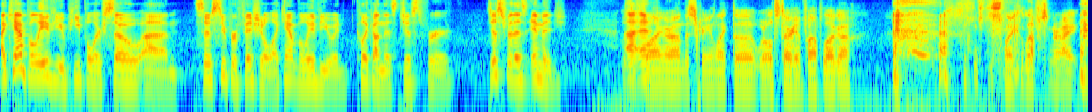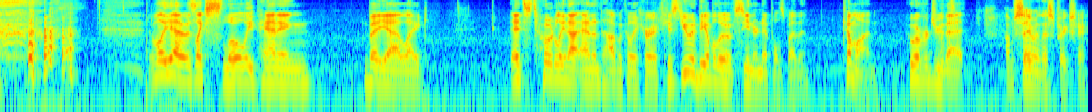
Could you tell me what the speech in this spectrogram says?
i can't believe you people are so um so superficial i can't believe you would click on this just for just for this image Was Uh, it flying around the screen like the World Star Hip Hop logo? Just like left and right. well yeah it was like slowly panning but yeah like it's totally not anatomically correct because you would be able to have seen her nipples by then come on whoever drew that I'm saving this picture.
